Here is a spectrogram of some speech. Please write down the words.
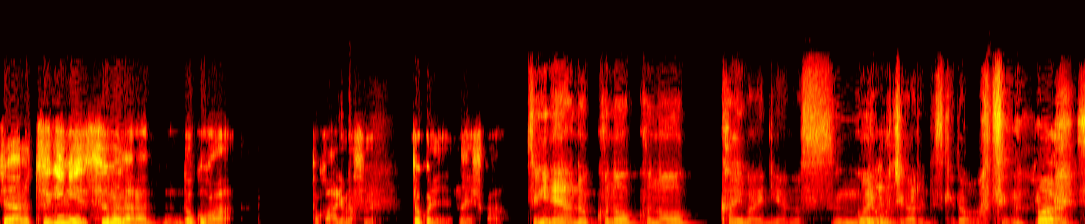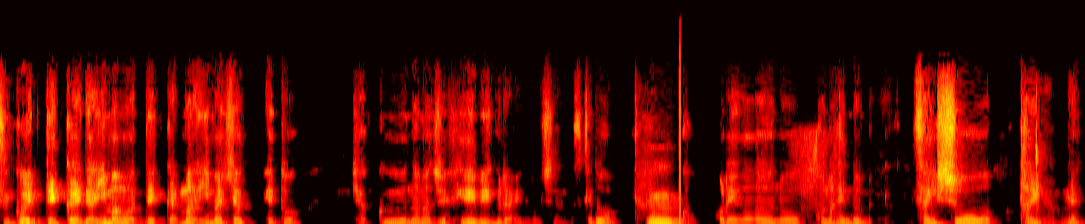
じゃあ、あの、次に住むなら、どこが、とかあります？どこにないですか？次ね、あの、この、この界隈に、あの、すんごいお家があるんですけど、すごいはい。すごいでっかい、で今もでっかい、まあ今100、えっと、170平米ぐらいのお家なんですけど、うん。ここれがあのこの辺の最小単位なのね、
